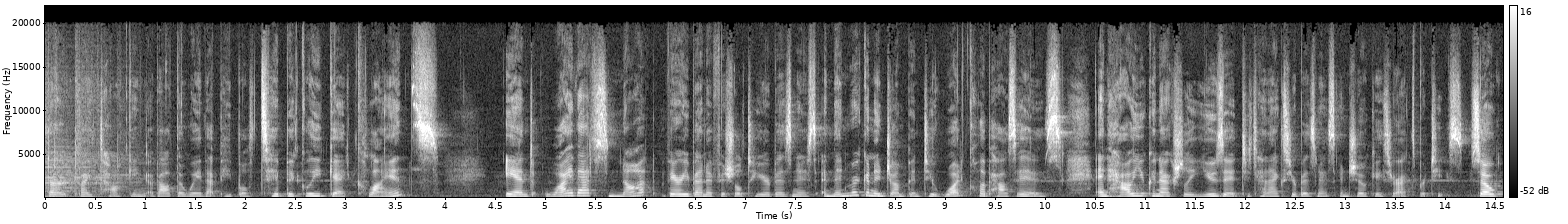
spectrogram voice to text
Start by talking about the way that people typically get clients and why that's not very beneficial to your business. And then we're going to jump into what Clubhouse is and how you can actually use it to 10x your business and showcase your expertise. So,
